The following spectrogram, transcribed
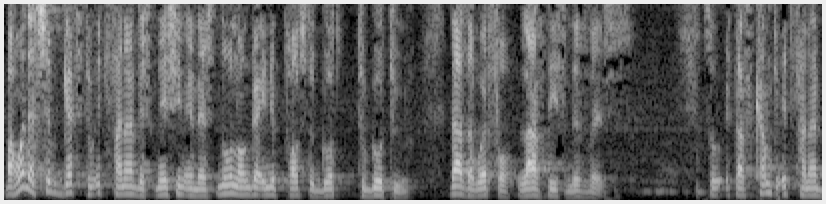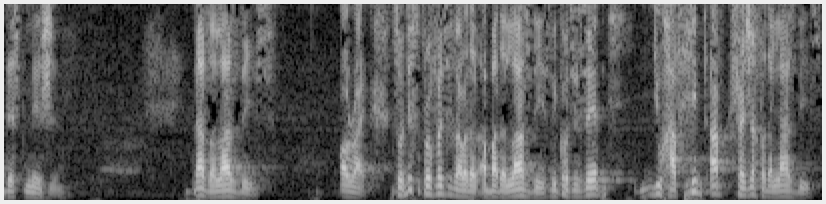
But when the ship gets to its final destination and there's no longer any ports to go to, go to that's the word for last days in this verse. So it has come to its final destination. That's the last days. All right. So this prophecy is about the, about the last days because he said, you have heaped up treasure for the last days.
